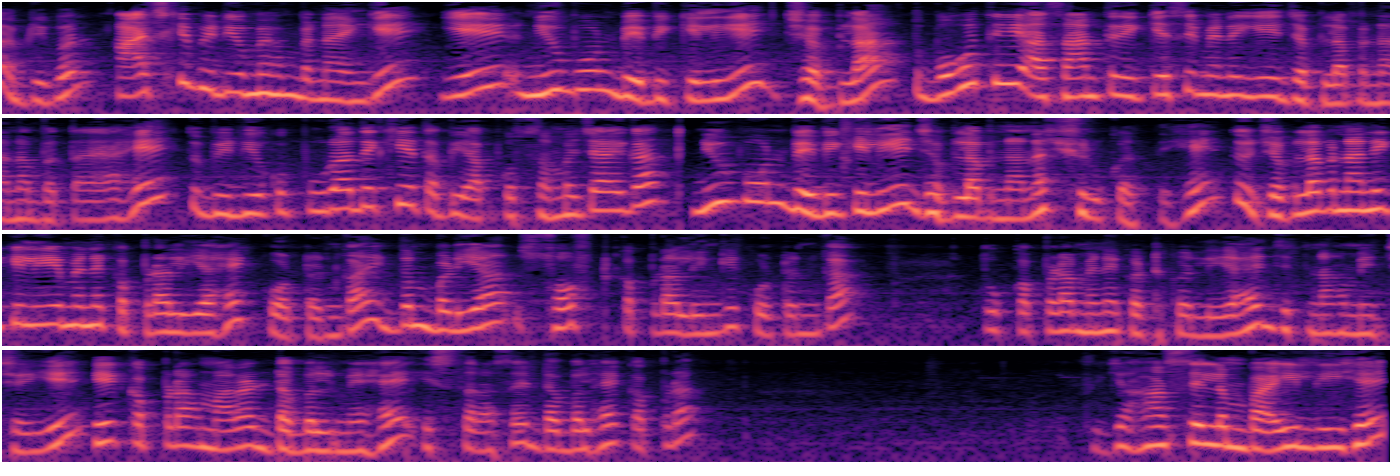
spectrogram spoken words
एवरीवन आज के वीडियो में हम बनाएँगे ये न्यू बोर्न बेबी के लिए जबला। तो बहुत ही आसान तरीके से मैंने ये जबला बनाना बताया है। तो वीडियो को पूरा देखिए, तभी आपको समझ आएगा। न्यू बोर्न बेबी के लिए जबला बनाना शुरू करते हैं। तो जबला बनाने के लिए मैंने कपड़ा लिया है कॉटन का। एकदम बढ़िया सॉफ्ट कपड़ा लेंगे कॉटन का। तो कपड़ा मैंने कट कर लिया है, जितना हमें चाहिए। ये कपड़ा हमारा डबल में है, इस तरह से डबल है कपड़ा। तो यहाँ से लंबाई ली है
